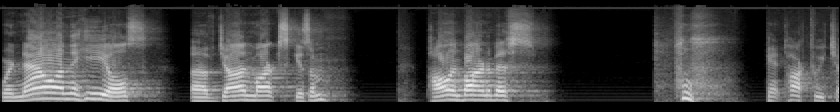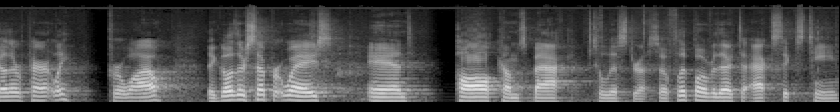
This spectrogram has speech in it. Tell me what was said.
we're now on the heels of John Mark's schism. Paul and Barnabas whew, can't talk to each other apparently for a while. They go their separate ways, and Paul comes back to Lystra. So flip over there to Acts 16.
